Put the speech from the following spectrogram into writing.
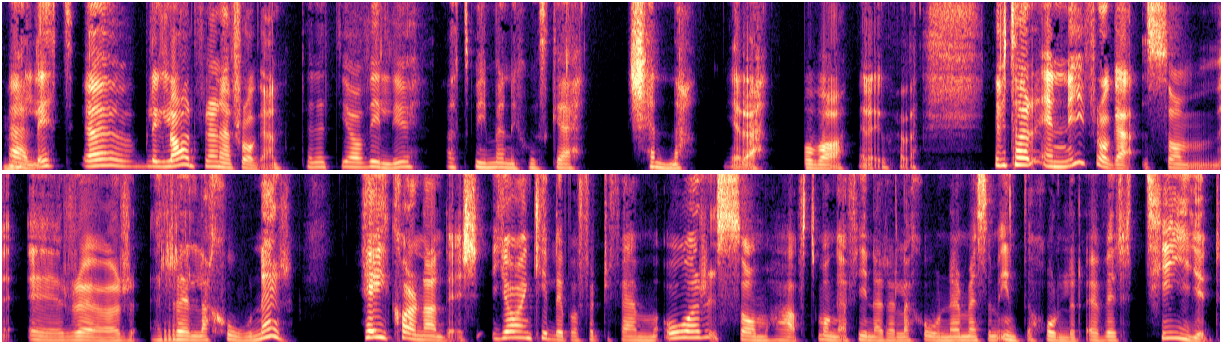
Mm. Härligt. Jag blir glad för den här frågan. För jag vill ju att vi människor ska känna mera och vara mera själva. Vi tar en ny fråga som eh, rör relationer. Hej Karin Anders! Jag är en kille på 45 år som har haft många fina relationer men som inte håller över tid.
